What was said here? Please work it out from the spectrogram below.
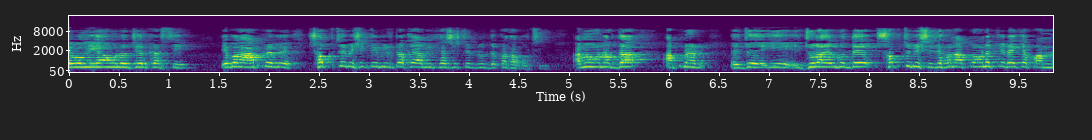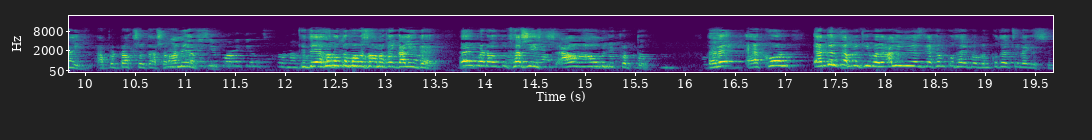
এবং এই আওয়ামী লীগ জেল কাটছি এবং আপনার সবচেয়ে বেশি টেবিল টকে আমি ফ্যাসিস্টের বিরুদ্ধে কথা বলছি। আমি ওয়ান অফ দ্য আপনার জুলাইয়ের মধ্যে সবচেয়ে বেশি, যখন আপনি অনেককে রেখে পান নাই, আপনার টক শোতে আসেন, আমি আসছি। কিন্তু এখনও তো মানুষ আমাকে গালি দেয়। এই বেটা তো ফ্যাসিস্ট আওয়া- আওয়ামী লীগ করতো। তাহলে এখন এদেরকে আপনি কি বলেন? আলী নিয়াজ এখন কোথায় পাবেন? কোথায় চলে গেছে?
